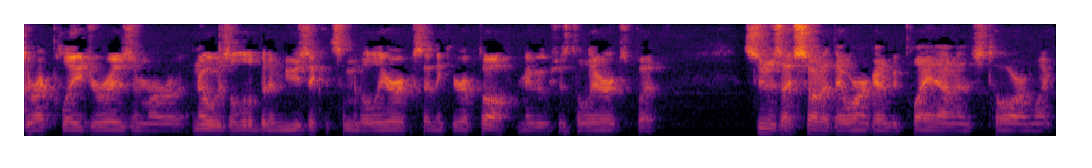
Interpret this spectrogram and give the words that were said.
direct plagiarism or I know it was a little bit of music and some of the lyrics. I think he ripped off, maybe it was just the lyrics. But as soon as I saw that they weren't going to be playing on this tour, I'm like,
